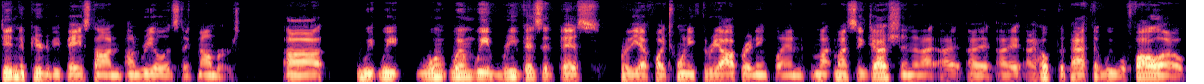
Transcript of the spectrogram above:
didn't appear to be based on on realistic numbers. Uh, we we when, when we revisit this for the FY23 operating plan, my, my suggestion, and I, I I I hope the path that we will follow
